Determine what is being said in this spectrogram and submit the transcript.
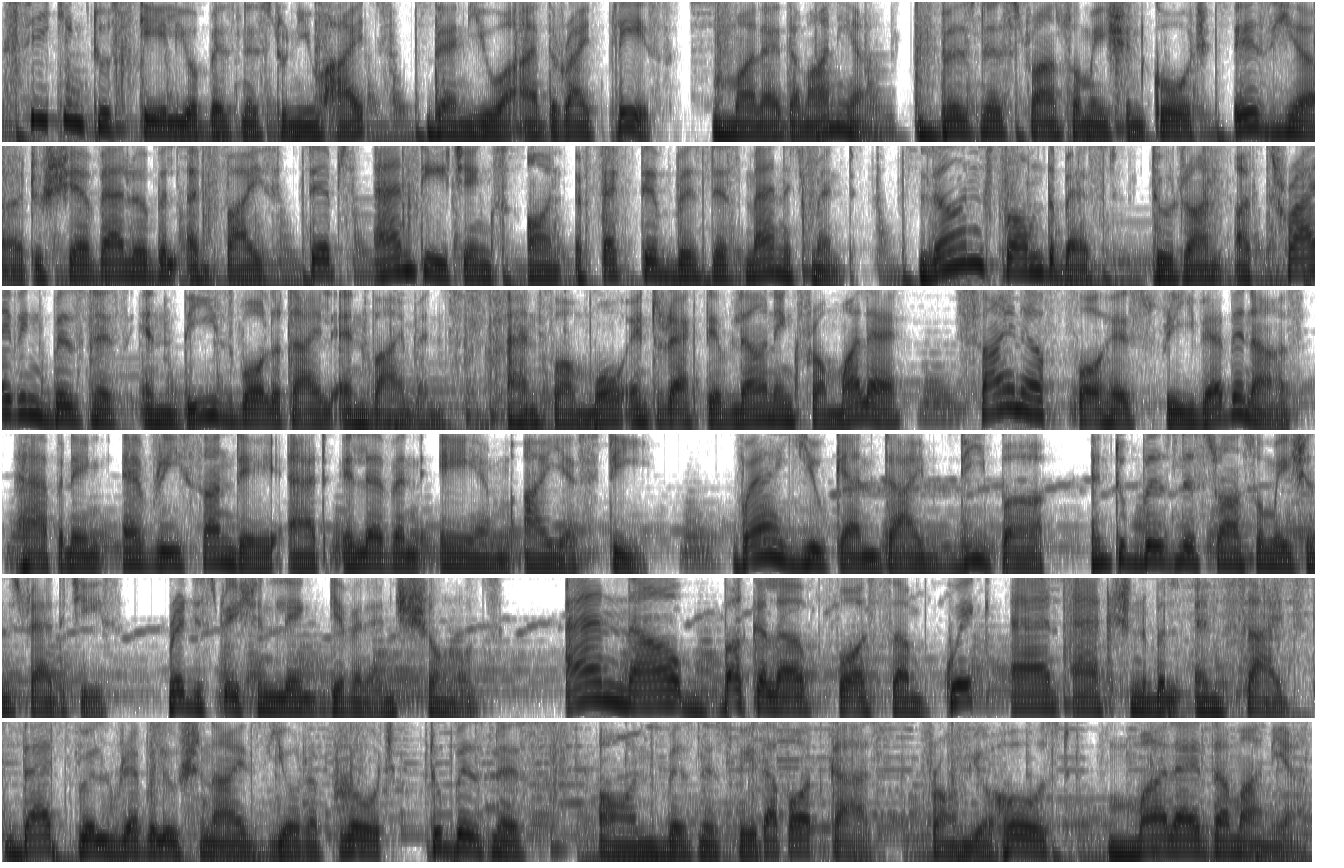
Seeking to scale your business to new heights? Then you are at the right place. Malay Damania, business transformation coach, is here to share valuable advice, tips, and teachings on effective business management. Learn from the best to run a thriving business in these volatile environments. And for more interactive learning from Malay, sign up for his free webinars happening every Sunday at 11 a.m. IST, where you can dive deeper into business transformation strategies. Registration link given in show notes. And now, buckle up for some quick and actionable insights that will revolutionize your approach to business on Business Veda podcast from your host, Malay Damania.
